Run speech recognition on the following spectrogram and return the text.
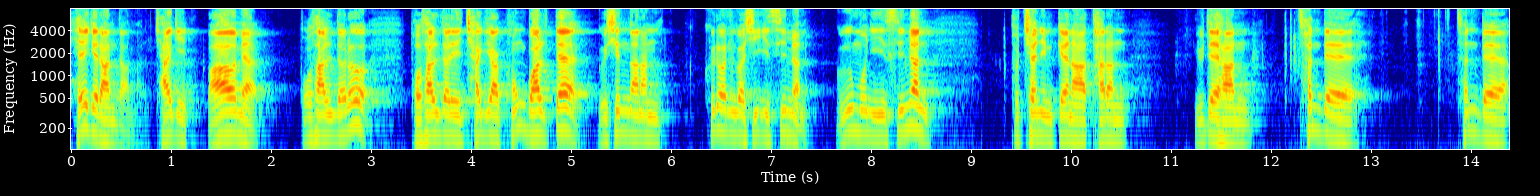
해결한다 말. 자기 마음에 보살들의 보살들이 자기가 공부할 때 의심나는 그런 것이 있으면 의문이 있으면 부처님께나 다른 위대한 선배 선배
